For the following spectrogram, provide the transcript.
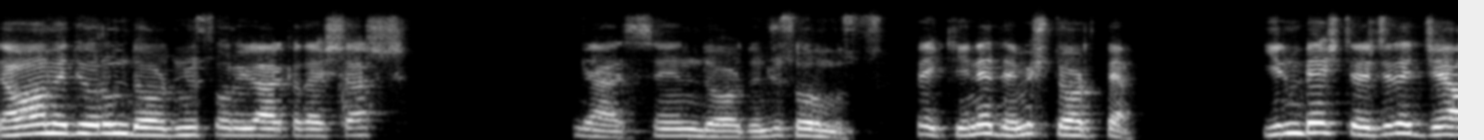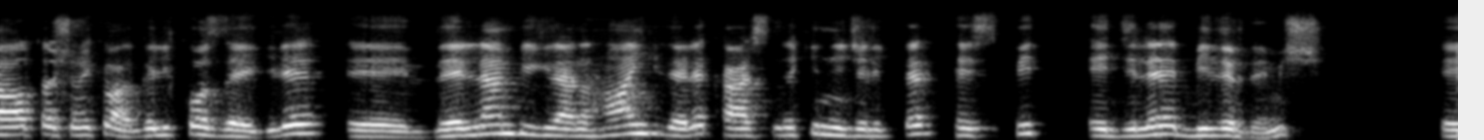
Devam ediyorum dördüncü soruyla arkadaşlar. Gelsin dördüncü sorumuz. Peki ne demiş dörtte? 25 derecede C6H12 var. Glikozla ilgili e, verilen bilgilerden hangileriyle karşısındaki nicelikler tespit edilebilir demiş. E,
